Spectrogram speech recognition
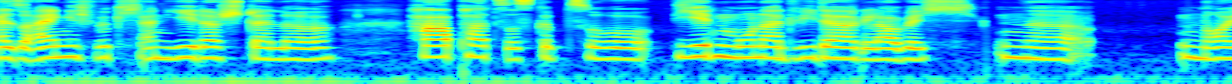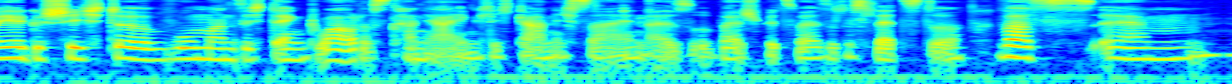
Also eigentlich wirklich an jeder Stelle hapert es. gibt so jeden Monat wieder, glaube ich, eine neue Geschichte, wo man sich denkt, wow, das kann ja eigentlich gar nicht sein. Also beispielsweise das letzte, was ähm,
